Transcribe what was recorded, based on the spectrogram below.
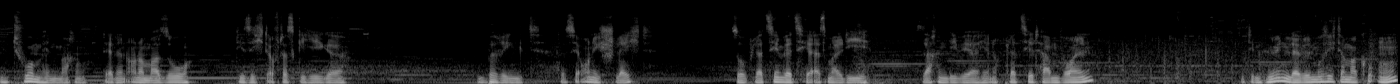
einen Turm hinmachen, der dann auch nochmal so die Sicht auf das Gehege bringt. Das ist ja auch nicht schlecht. So, platzieren wir jetzt hier erstmal die Sachen, die wir hier noch platziert haben wollen. Mit dem Höhenlevel muss ich dann mal gucken.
